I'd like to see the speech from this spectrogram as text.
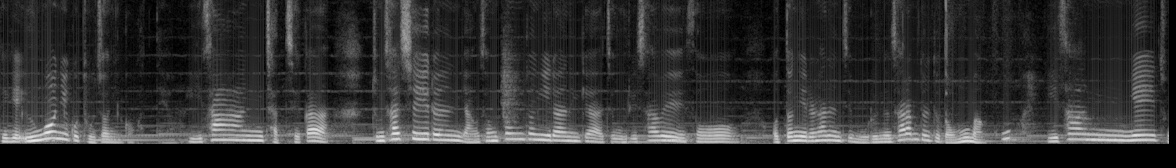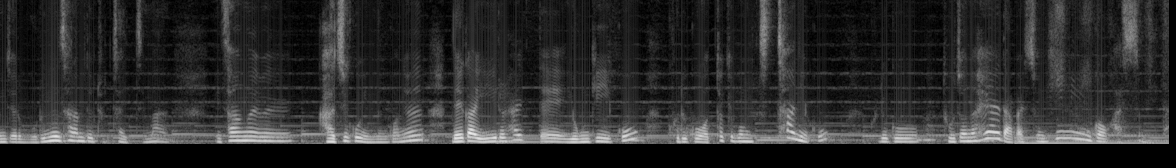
되게 응원이고 도전인 것 같아요. 이상 자체가 좀 사실은 양성평등이라는 게 아직 우리 사회에서 어떤 일을 하는지 모르는 사람들도 너무 많고 이 상의 존재를 모르는 사람들조차 있지만 이 상을 가지고 있는 거는 내가 이 일을 할 때 용기이고 그리고 어떻게 보면 칭찬이고 그리고 도전을 해 나갈 수 있는 힘인 것 같습니다.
